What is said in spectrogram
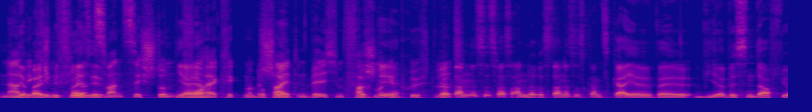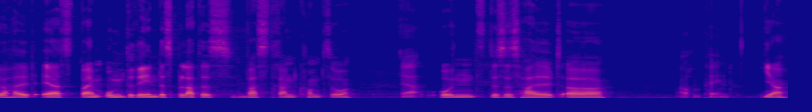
Na, wir wir kriegen beispielsweise 24 Stunden Ja, ja. vorher kriegt man Bescheid, in welchem Fach Verstehe. man geprüft Ja, wird. dann ist es was anderes. Dann ist es ganz geil, weil wir wissen dafür halt erst beim Umdrehen des Blattes, was dran kommt so. ja, Und das ist halt, äh, auch ein Pain. Ja,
